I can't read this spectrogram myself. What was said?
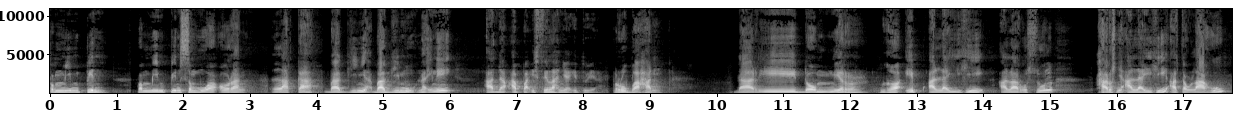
pemimpin. Pemimpin semua orang. Laka baginya, bagimu. Nah ini ada apa istilahnya itu ya. Perubahan. Dari domir gaib alaihi ala rasul. Harusnya alaihi atau lahu.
